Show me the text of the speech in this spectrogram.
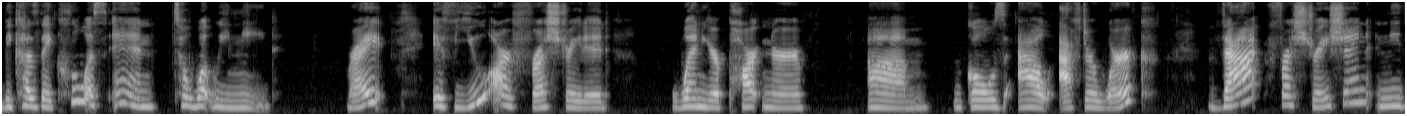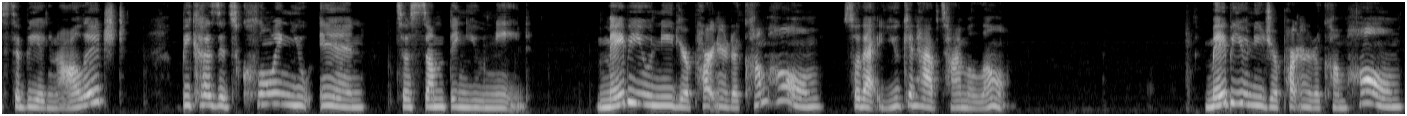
because they clue us in to what we need, right? If you are frustrated when your partner um, goes out after work, that frustration needs to be acknowledged because it's cluing you in to something you need. Maybe you need your partner to come home so that you can have time alone. Maybe you need your partner to come home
